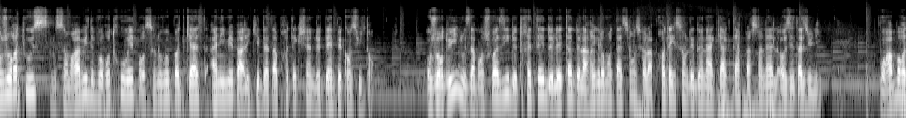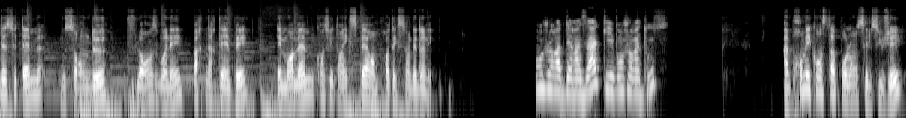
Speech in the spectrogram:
Bonjour à tous, nous sommes ravis de vous retrouver pour ce nouveau podcast animé par l'équipe Data Protection de TMP Consultant. Aujourd'hui, nous avons choisi de traiter de l'état de la réglementation sur la protection des données à caractère personnel aux États-Unis. Pour aborder ce thème, nous serons deux, Florence Bonnet, partenaire TMP, et moi-même, consultant expert en protection des données. Bonjour Abderrazak et bonjour à tous. Un premier constat pour lancer le sujet.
